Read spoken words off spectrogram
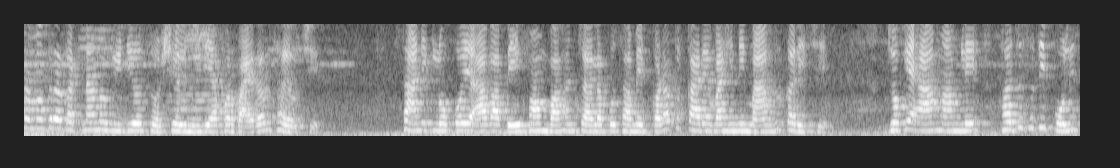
સમગ્ર ઘટનાનો વીડિયો સોશિયલ મીડિયા પર વાયરલ થયો છે. સ્થાનિક લોકોએ આવા બેફામ વાહન ચાલકો સામે કડક કાર્યવાહીની માંગ કરી છે. જો કે આ મામલે હજુ સુધી પોલીસ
